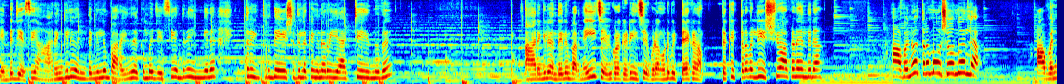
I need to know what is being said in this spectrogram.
എന്റെ ജെസ്സി ആരെങ്കിലും എന്തെങ്കിലും പറയുന്ന കേൾക്കുമ്പോൾ ജെസ്സി എന്തിനാ ഇങ്ങനെ ഇത്ര ഇത്ര ദേഷ്യത്തിലൊക്കെ ഇങ്ങനെ റിയാക്ട് ചെയ്യുന്നത്? ആരെങ്കിലും എന്തെങ്കിലും പറഞ്ഞാൽ ഈ ചെവി കൂടെ കേട്ട് ഈ ചെവി കൂടെ അങ്ങോട്ട് വിട്ടേക്കണം. ഇതൊക്കെ ഇത്ര വലിയ ഇഷ്യൂ ആക്കണേ എന്തിനാ? അവനും അത്ര മോശമൊന്നുമല്ല. അവൻ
